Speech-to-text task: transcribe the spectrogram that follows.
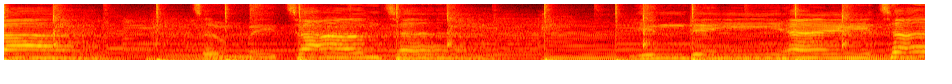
บ้างจะไม่ถามเธอ ยินดีให้เธอ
